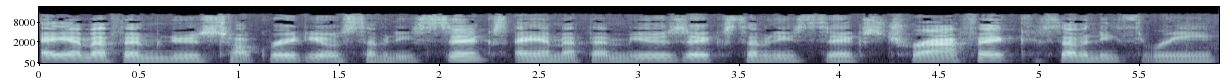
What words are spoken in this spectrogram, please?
AM FM News Talk Radio 76, AMFM Music 76, Traffic 73,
